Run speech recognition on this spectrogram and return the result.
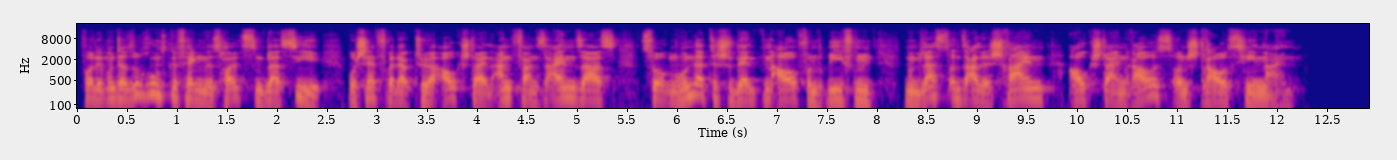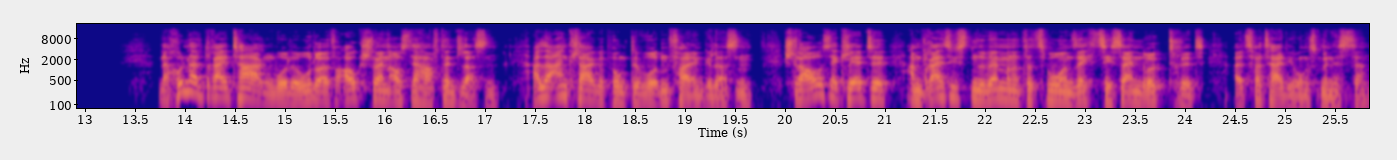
Vor dem Untersuchungsgefängnis Holsten-Glacis, wo Chefredakteur Augstein anfangs einsaß, zogen hunderte Studenten auf und riefen, nun lasst uns alle schreien, Augstein raus und Strauß hinein. Nach 103 Tagen wurde Rudolf Augstein aus der Haft entlassen. Alle Anklagepunkte wurden fallen gelassen. Strauß erklärte am 30. November 1962 seinen Rücktritt als Verteidigungsminister.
